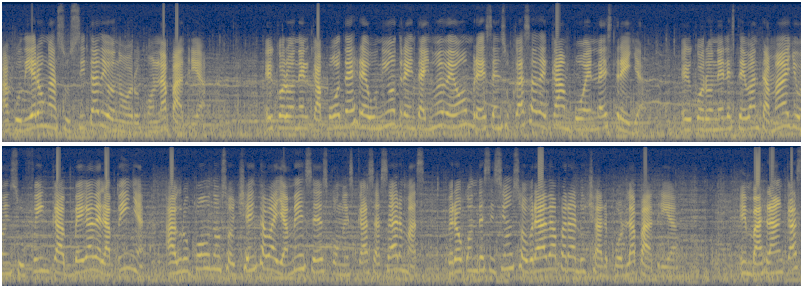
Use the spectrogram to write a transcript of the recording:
acudieron a su cita de honor con la patria. El coronel Capote reunió 39 hombres en su casa de campo en La Estrella. El coronel Esteban Tamayo en su finca Vega de la Piña agrupó unos 80 bayameses con escasas armas, pero con decisión sobrada para luchar por la patria. En Barrancas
